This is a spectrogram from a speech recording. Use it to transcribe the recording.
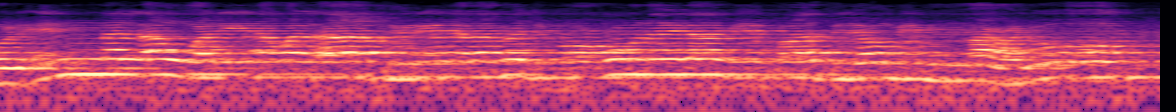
قل إن الأولين والآخرين لمجموعون إلى ميقات يوم معلوم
